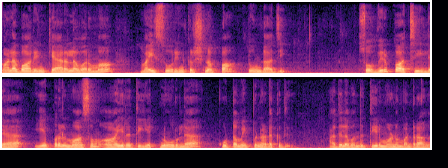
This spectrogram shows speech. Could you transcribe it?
மலபாரின் கேரளவர்மா மைசூரின் கிருஷ்ணப்பா தூண்டாஜி. ஸோ விருப்பாட்சியில் ஏப்ரல் மாதம் ஆயிரத்தி எட்நூறில் கூட்டமைப்பு நடக்குது. அதில் வந்து தீர்மானம் பண்ணுறாங்க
